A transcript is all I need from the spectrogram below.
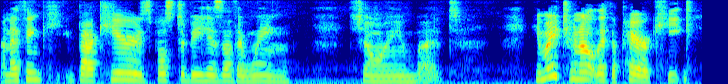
And I think back here is supposed to be his other wing showing, but he might turn out like a parakeet.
